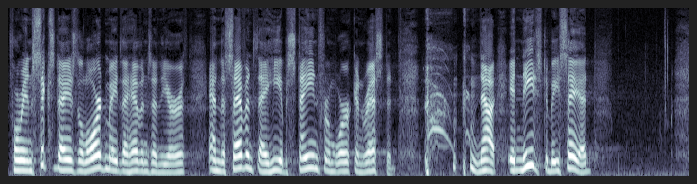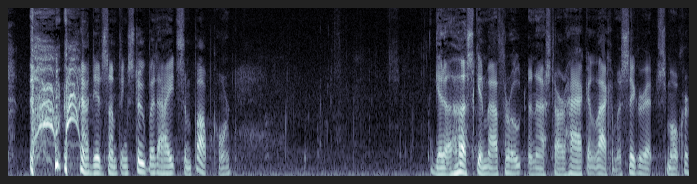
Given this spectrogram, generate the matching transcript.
For in six days the Lord made the heavens and the earth, and the seventh day he abstained from work and rested. now, it needs to be said I did something stupid. I ate some popcorn. Get a husk in my throat, and I start hacking like I'm a cigarette smoker.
